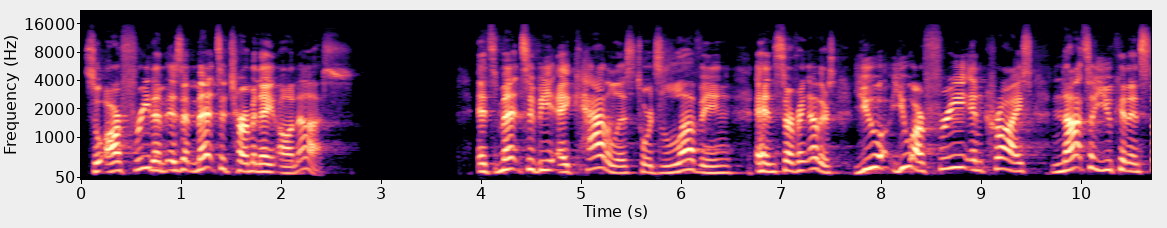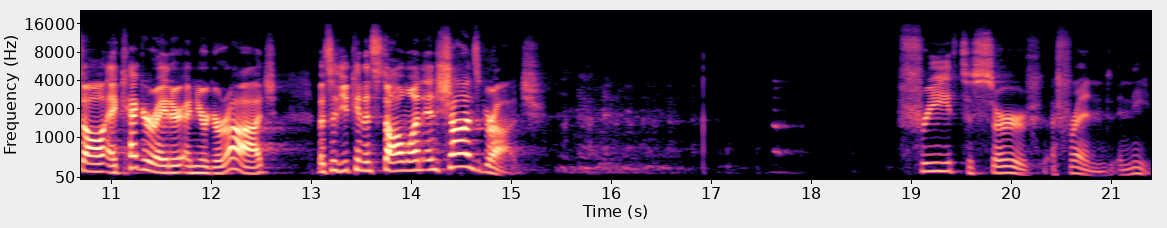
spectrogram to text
So our freedom isn't meant to terminate on us. It's meant to be a catalyst towards loving and serving others. You, you are free in Christ, not so you can install a kegerator in your garage, but so you can install one in Sean's garage. Freed to serve a friend in need.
